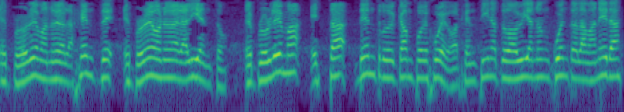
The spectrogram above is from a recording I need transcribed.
el problema no era la gente, el problema no era el aliento. El problema está dentro del campo de juego. Argentina todavía no encuentra la manera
